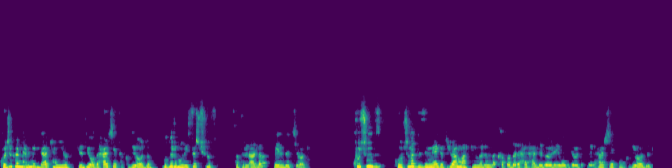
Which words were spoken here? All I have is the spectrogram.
Koca karın evine giderken gözü yolda her şey takılıyordu. Bu durumunu ise şu satırlarla benzetiyor. Kurşun, kurşuna dizilmeye götürülen mahkumların da kafaları herhalde böyle yolda gördükleri her şeye takılıyordur.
